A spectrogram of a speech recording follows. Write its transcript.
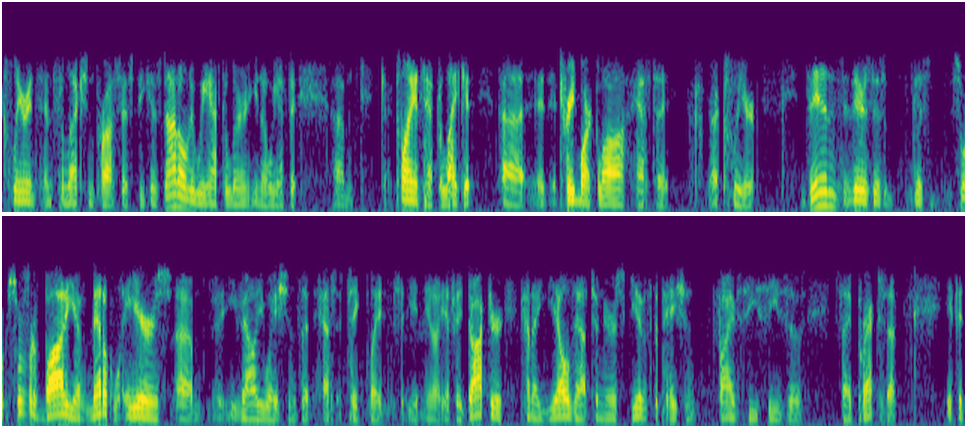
clearance and selection process because not only we have to learn, you know, we have to um, clients have to like it uh, trademark law has to uh, clear. Then there's this this sort sort of body of medical errors um, evaluations that has to take place. You know, if a doctor kind of yells out to a nurse, "Give the patient five cc's of Zyprexa," if it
